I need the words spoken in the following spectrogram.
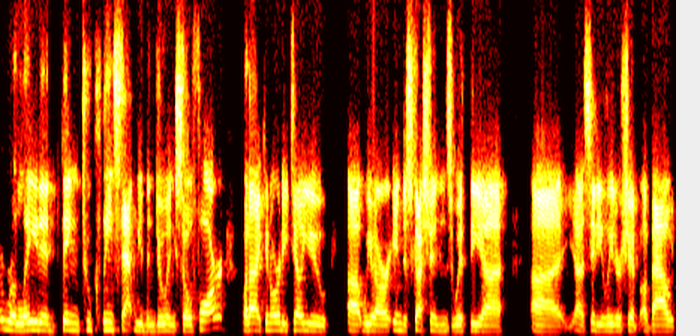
related thing to CleanStat we've been doing so far. But I can already tell you uh, we are in discussions with the uh, uh, uh, city leadership about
